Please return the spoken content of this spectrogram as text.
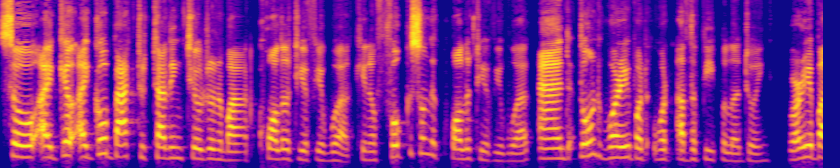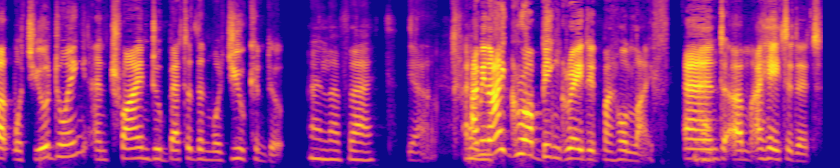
So I go, I go back to telling children about quality of your work. You know, focus on the quality of your work and don't worry about what other people are doing. Worry about what you're doing and try and do better than what you can do. I love that. Yeah. I, I mean, I grew up being graded my whole life and yeah. um, I hated it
